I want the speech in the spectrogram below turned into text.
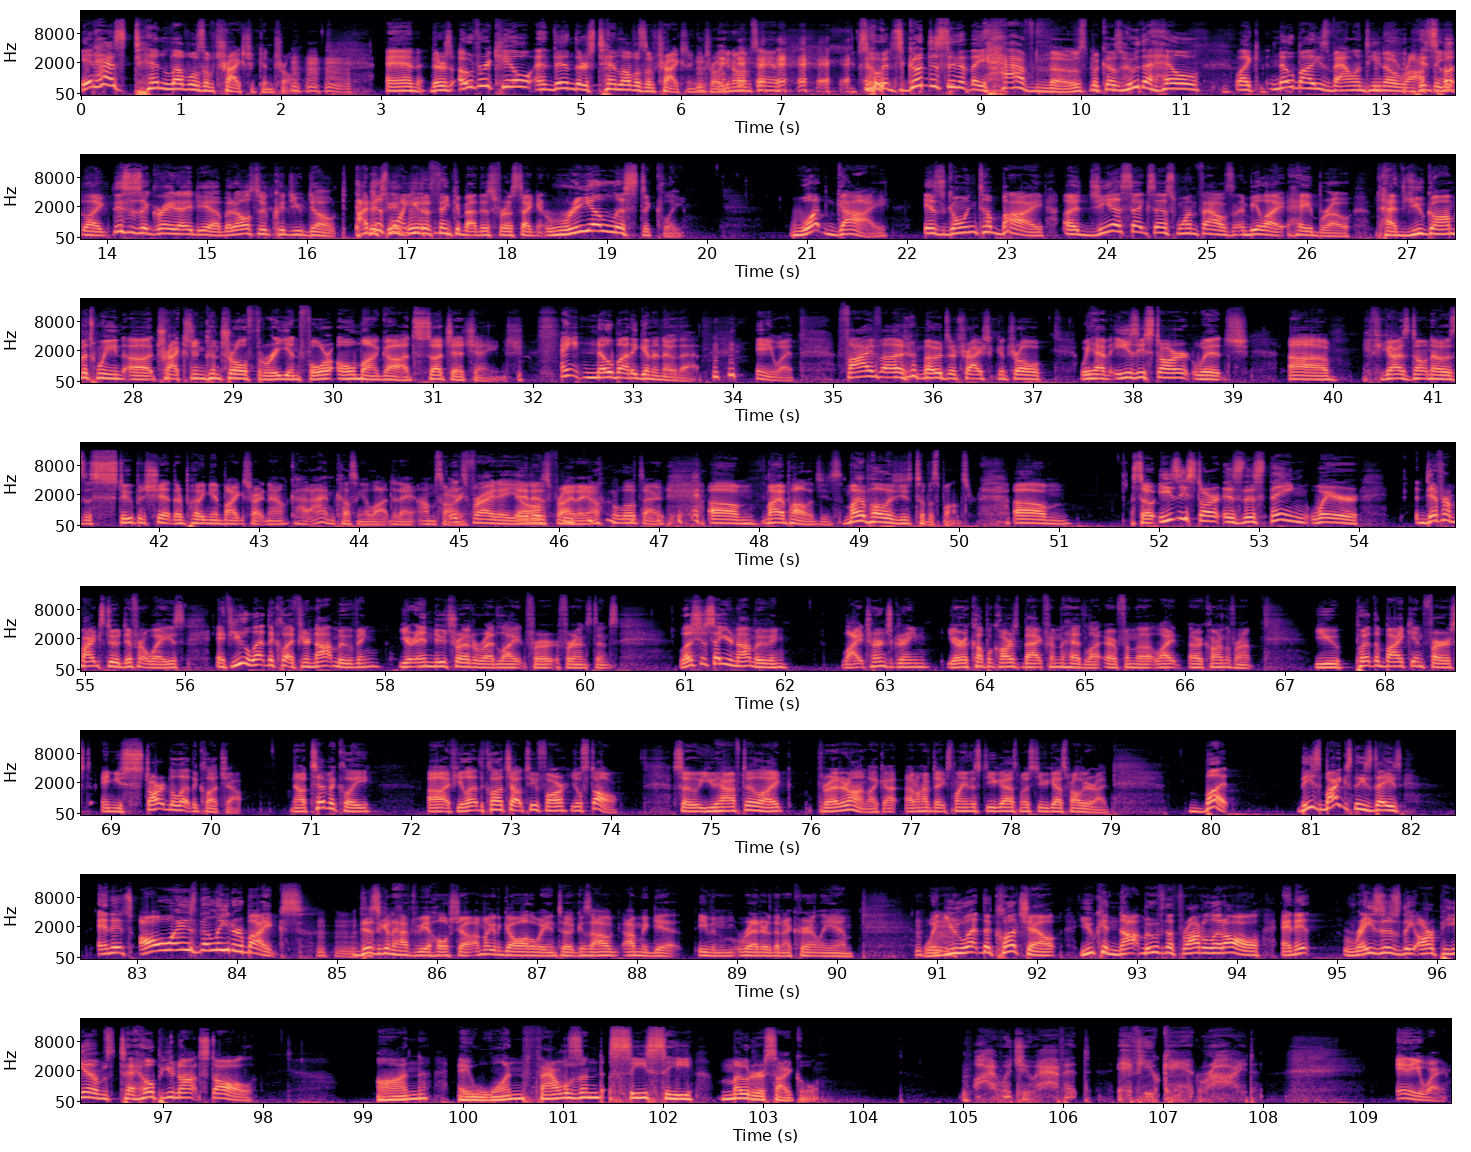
It has ten levels of traction control. And there's overkill, and then there's 10 levels of traction control. You know what I'm saying? so it's good to see that they have those because who the hell, like, nobody's Valentino Rossi. It's like, this is a great idea, but also could you don't? I just want you to think about this for a second. Realistically, what guy is going to buy a GSX-S 1000 and be like, "Hey, bro, have you gone between uh, traction control three and four? Oh my God, such a change!" Ain't nobody gonna know that. anyway, five uh, modes of traction control. We have Easy Start, which. Uh, if you guys don't know, is the stupid shit they're putting in bikes right now. God, I am cussing a lot today. I'm sorry. It's Friday, y'all. It is Friday. I'm a little tired. Um, my apologies. My apologies to the sponsor. Um, so Easy Start is this thing where different bikes do it different ways. If you let the cl- if you're not moving, you're in neutral at a red light for for instance. Let's just say you're not moving. Light turns green. You're a couple cars back from the headlight or from the light or car in the front. You put the bike in first and you start to let the clutch out. Now, typically, uh, if you let the clutch out too far, you'll stall. So you have to like thread it on. Like I, I don't have to explain this to you guys. Most of you guys probably ride. But these bikes these days, and it's always the leader bikes. this is gonna have to be a whole show. I'm not gonna go all the way into it because I'm gonna get even redder than I currently am. when you let the clutch out, you cannot move the throttle at all, and it raises the RPMs to help you not stall. On a 1000 cc motorcycle. Why would you have it if you can't ride? Anyway,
